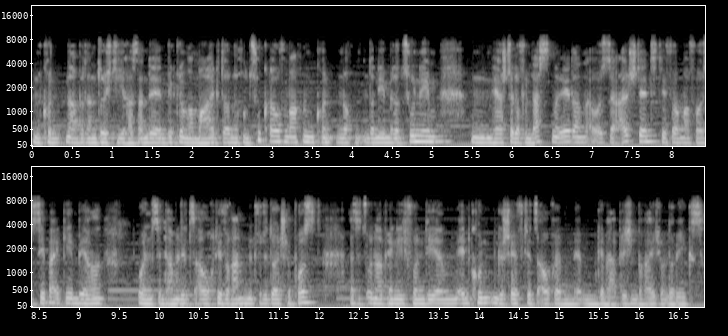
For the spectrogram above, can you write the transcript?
und konnten aber dann durch die rasante Entwicklung am Markt auch noch einen Zukauf machen, konnten noch ein Unternehmen dazu nehmen, ein Hersteller von Lastenrädern aus der Altstadt, die Firma VSC Bike GmbH und sind damit jetzt auch Lieferanten mit für die Deutsche Post, also jetzt unabhängig von dem Endkundengeschäft jetzt auch im, im gewerblichen Bereich unterwegs.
